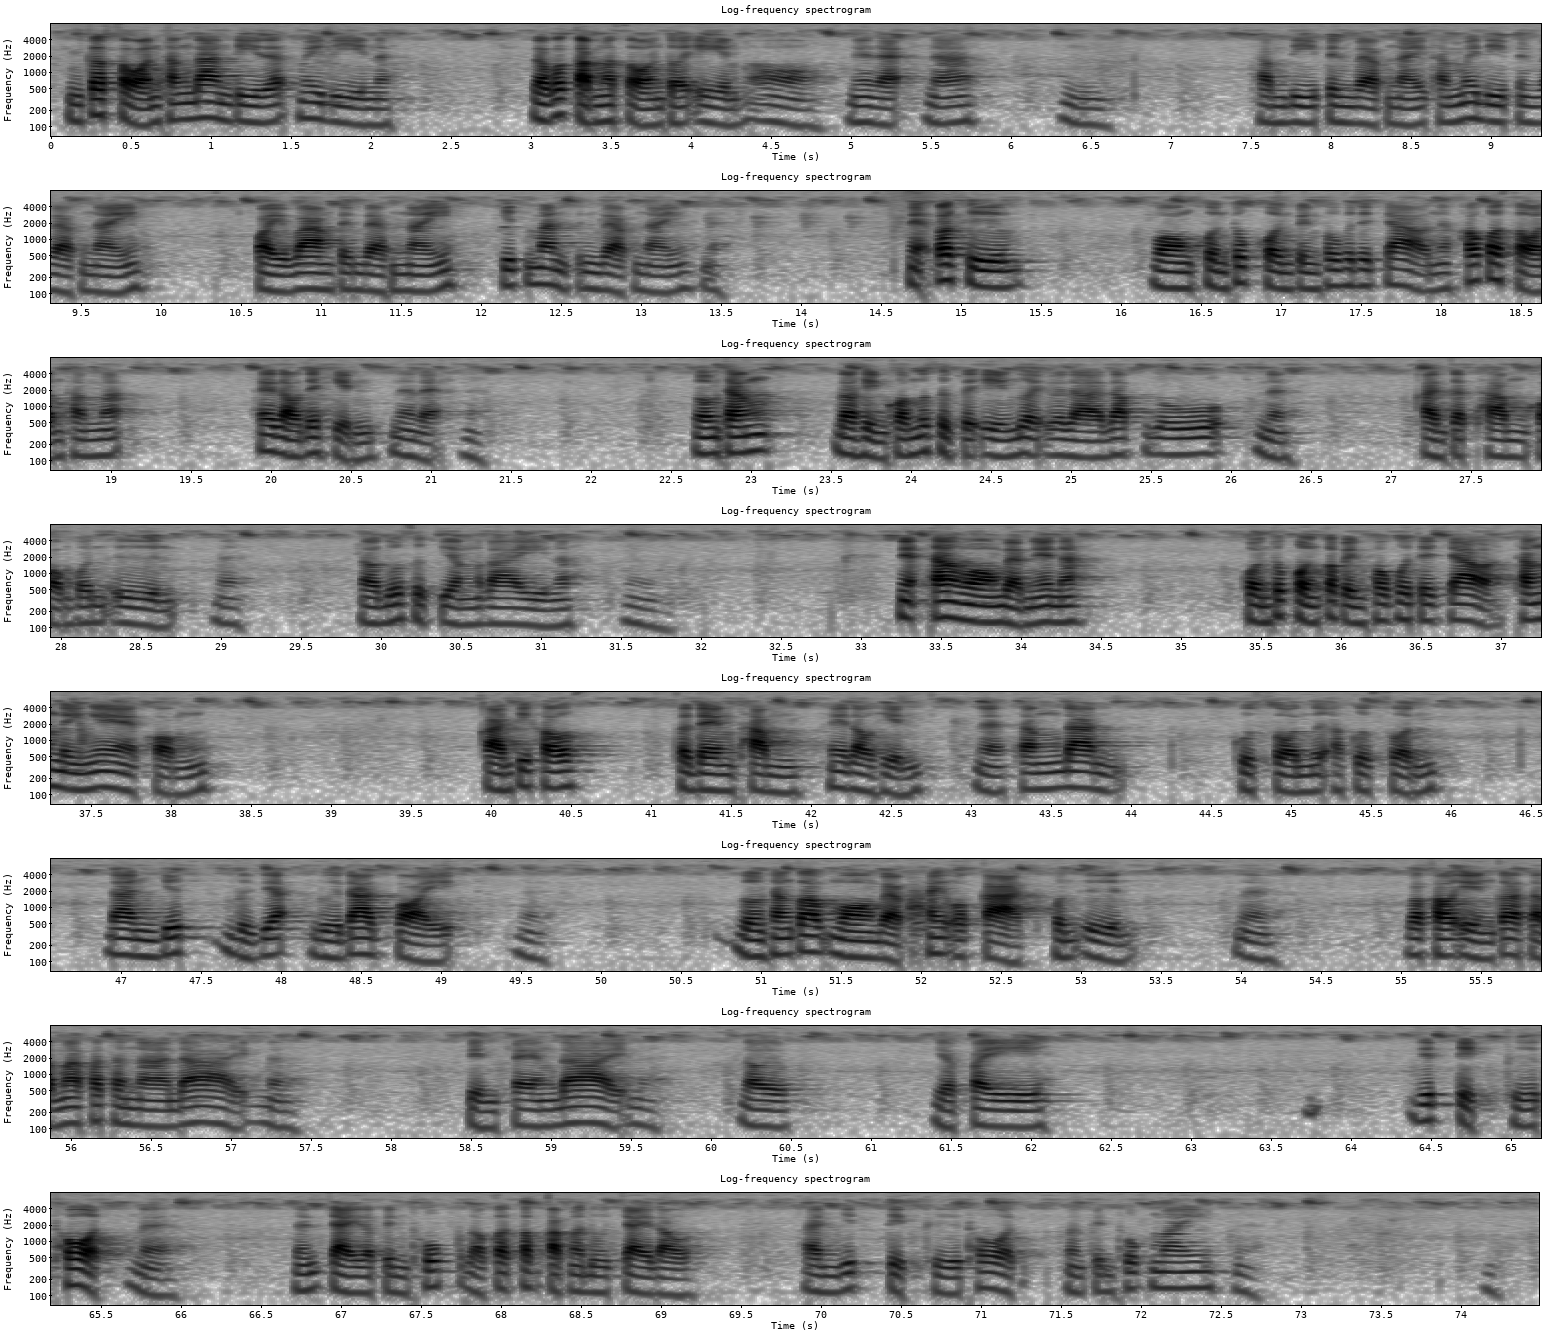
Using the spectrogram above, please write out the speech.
มันก็สอนทั้งด้านดีและไม่ดีนะเราก็กลับมาสอนตัวเองอ๋อเนี่ยแหละ นะอืมทำดีเป็นแบบไหนทำไม่ดีเป็นแบบไหน ปล่อยวางเป็นแบบไหนคิดมั่นเป็นแบบไหนนะเนี่ยก็คือมองคนทุกคนเป็นพระพุทธเจ้านะเขาก็สอนธรรมะ ให้เราได้เห็นนั่นแหละนะรวมทั้ง เราเห็นความรู้สึกตัวเองด้วย เวลารับรู้นะการกระทำของคนอื่นนะเรารู้สึกอย่างไรนะเนี่ยถ้ามองแบบนี้นะคนทุกคนก็เป็นพระพุทธเจ้า ทั้งในแง่ของ การที่เขาแสดงธรรมให้เราเห็นนะทั้งด้านกุศลหรืออกุศล ด้านยึดหรือยะหรือด้านปล่อยนะ รวมทั้งก็มองแบบให้โอกาสคนอื่นนะว่าเขาเองก็สามารถพัฒนาได้นะเปลี่ยนแปลงได้นะเราอย่าไปยึดติดถือโทษนะนั้นใจเราเป็นทุกข์เราก็ต้องกลับมาดูใจเราการยึดติดถือโทษ มันเป็นทุกข์ไหมนะ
